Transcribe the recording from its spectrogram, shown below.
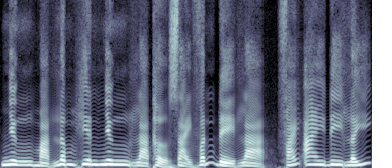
Nhưng mà Lâm Hiên nhưng là thở giải vấn đề là, phái ai đi lấy.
